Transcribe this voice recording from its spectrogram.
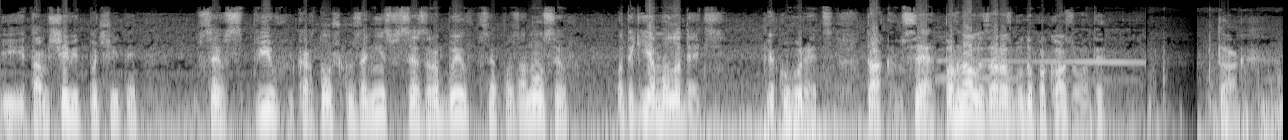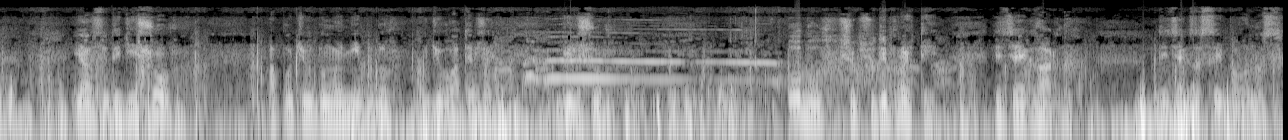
і там ще відпочити. Все вспів, картошку заніс, все зробив, все позаносив. Отакий я молодець, як угорець. Так, все, погнали, зараз буду показувати. Так, я сюди дійшов, а потім думаю, ні, буду одягати вже більшу обув, щоб сюди пройти. Дивіться, як гарно. Дивіться, як засипало нас.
